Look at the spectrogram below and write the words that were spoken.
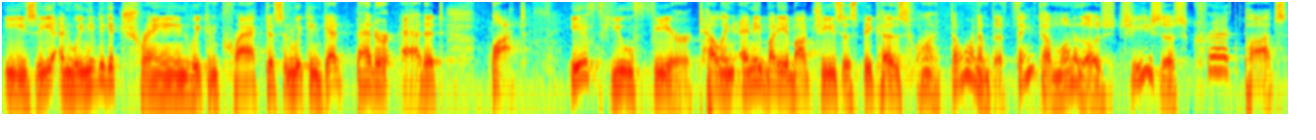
easy, and we need to get trained, we can practice, and we can get better at it. But if you fear telling anybody about Jesus because, well, I don't want him to think I'm one of those Jesus crackpots,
